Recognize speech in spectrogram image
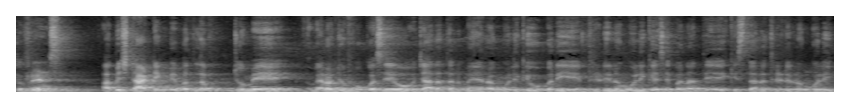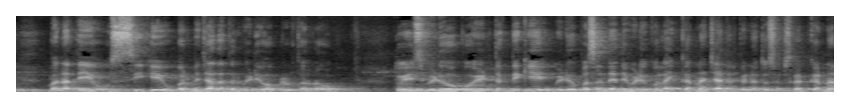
तो फ्रेंड्स, अभी स्टार्टिंग में मतलब जो मैं, मेरा जो फोकस है वो ज़्यादातर मैं रंगोली के ऊपर ही है। थ्री रंगोली कैसे बनाते हैं, किस तरह थ्री रंगोली बनाते हैं, उसी के ऊपर मैं ज़्यादातर वीडियो अपलोड कर रहा हूँ। तो इस वीडियो को एंड तक देखिए। वीडियो पसंद है तो वीडियो को लाइक करना, चैनल पे ना तो सब्सक्राइब करना,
